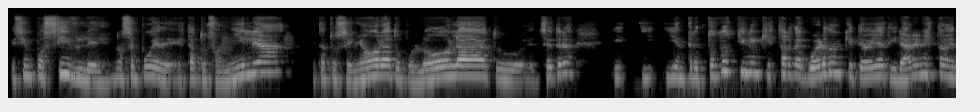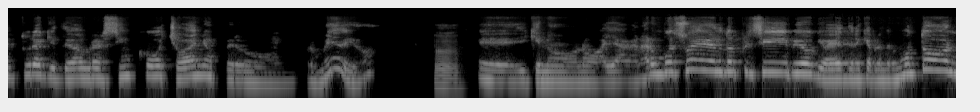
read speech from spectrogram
es imposible, no se puede. Está tu familia, está tu señora, tu polola, tu, etcétera, y, y, entre todos tienen que estar de acuerdo en que te vaya a tirar en esta aventura que te va a durar 5, 8 años, pero promedio, mm. eh, y que no, no vaya a ganar un buen sueldo al principio, que vaya a tener que aprender un montón,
